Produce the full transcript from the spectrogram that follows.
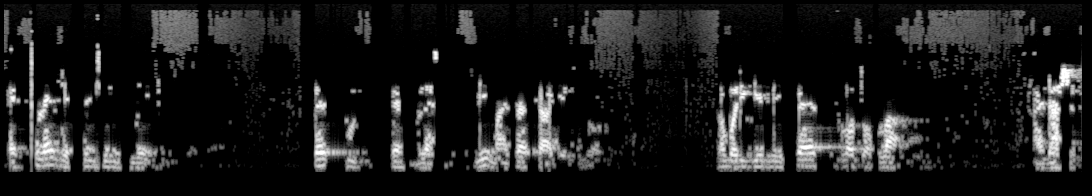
a clear distinction is made. First fruit, first blessing. Me, my first car gave to God. Somebody gave me first plot of land. I dash it.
